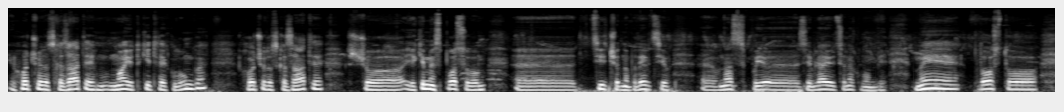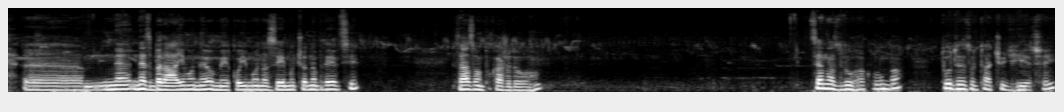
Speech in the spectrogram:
І хочу розказати, маю такі три клумби. Хочу розказати, що яким способом е, ці чорнобривці е, в нас е, з'являються на клумбі. Ми просто е, не, не збираємо, не вмикуємо на зиму чорнобривці. Зараз вам покажу другу. Це у нас друга клумба. Тут результат чуть гірший.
